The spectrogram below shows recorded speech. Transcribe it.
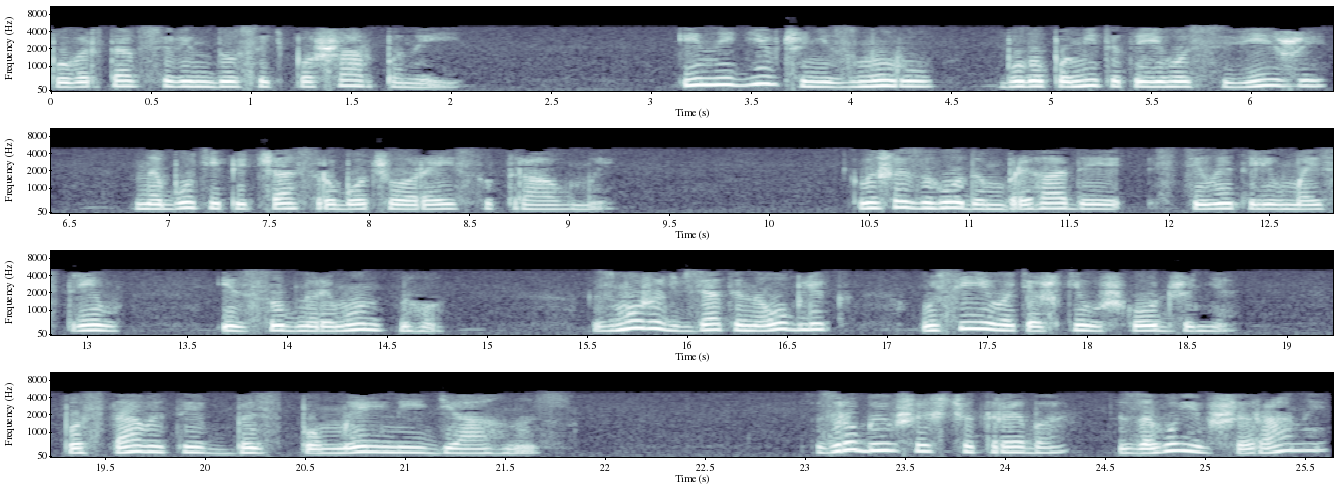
Повертався він досить пошарпаний, і не дівчині з муру було помітити його свіжі, набуті під час робочого рейсу травми. Лише згодом бригади зцілителів майстрів із судноремонтного зможуть взяти на облік усі його тяжкі ушкодження, поставити безпомильний діагноз. Зробивши, що треба, загоївши рани,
